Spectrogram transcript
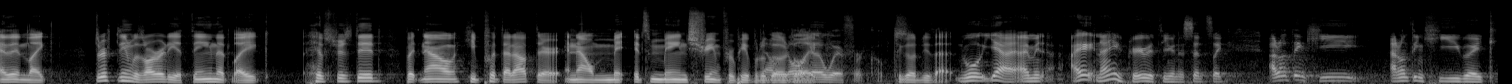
and then like, thrifting was already a thing that like hipsters did, but now he put that out there, and now ma- it's mainstream for people to Now go to all like gotta wear fur coats. to go do that. Well, yeah, I mean, I and I agree with you in a sense. Like, I don't think he, I don't think he like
